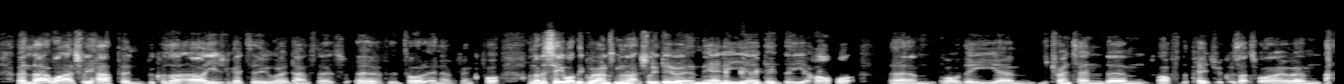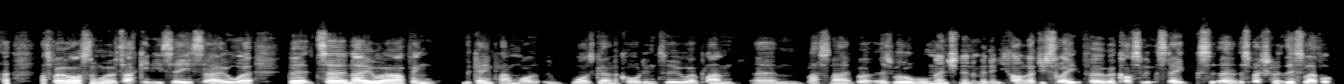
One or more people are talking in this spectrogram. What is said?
and that what actually happened because I, I usually go to uh, downstairs uh, for the toilet and everything. Before I'm going to see what the groundsman actually do, and they only uh, did the half what um, well, the um, the Trent end um, off the pitch because that's why um, that's where Arsenal were attacking. You see, so uh, but uh, no, I think the game plan was was going according to uh, plan um, last night. But as we'll, we'll, mention in a minute, you can't legislate for costly mistakes, uh, especially at this level.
